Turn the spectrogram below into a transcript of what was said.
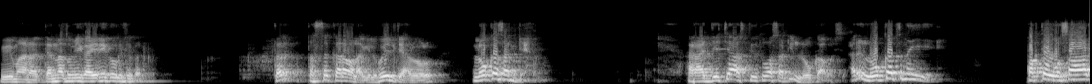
विमानं त्यांना तुम्ही काही नाही करू शकत. तर तसं करावं लागेल. होईल ते हळूहळू. लोकसंख्या. राज्याच्या अस्तित्वासाठी लोक आवश्यक. अरे लोकच नाहीये. फक्त ओसाड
